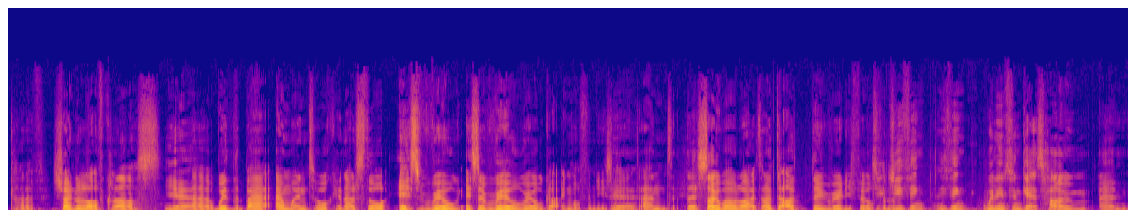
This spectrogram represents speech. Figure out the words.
kind of shown a lot of class Yeah. uh, with the bat and when talking. I just thought it's real, it's a real, real gutting one for New Zealand, Yeah. and they're so well liked. And I, d- I do really feel Do, for them. do you think? Do you think Williamson gets home and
